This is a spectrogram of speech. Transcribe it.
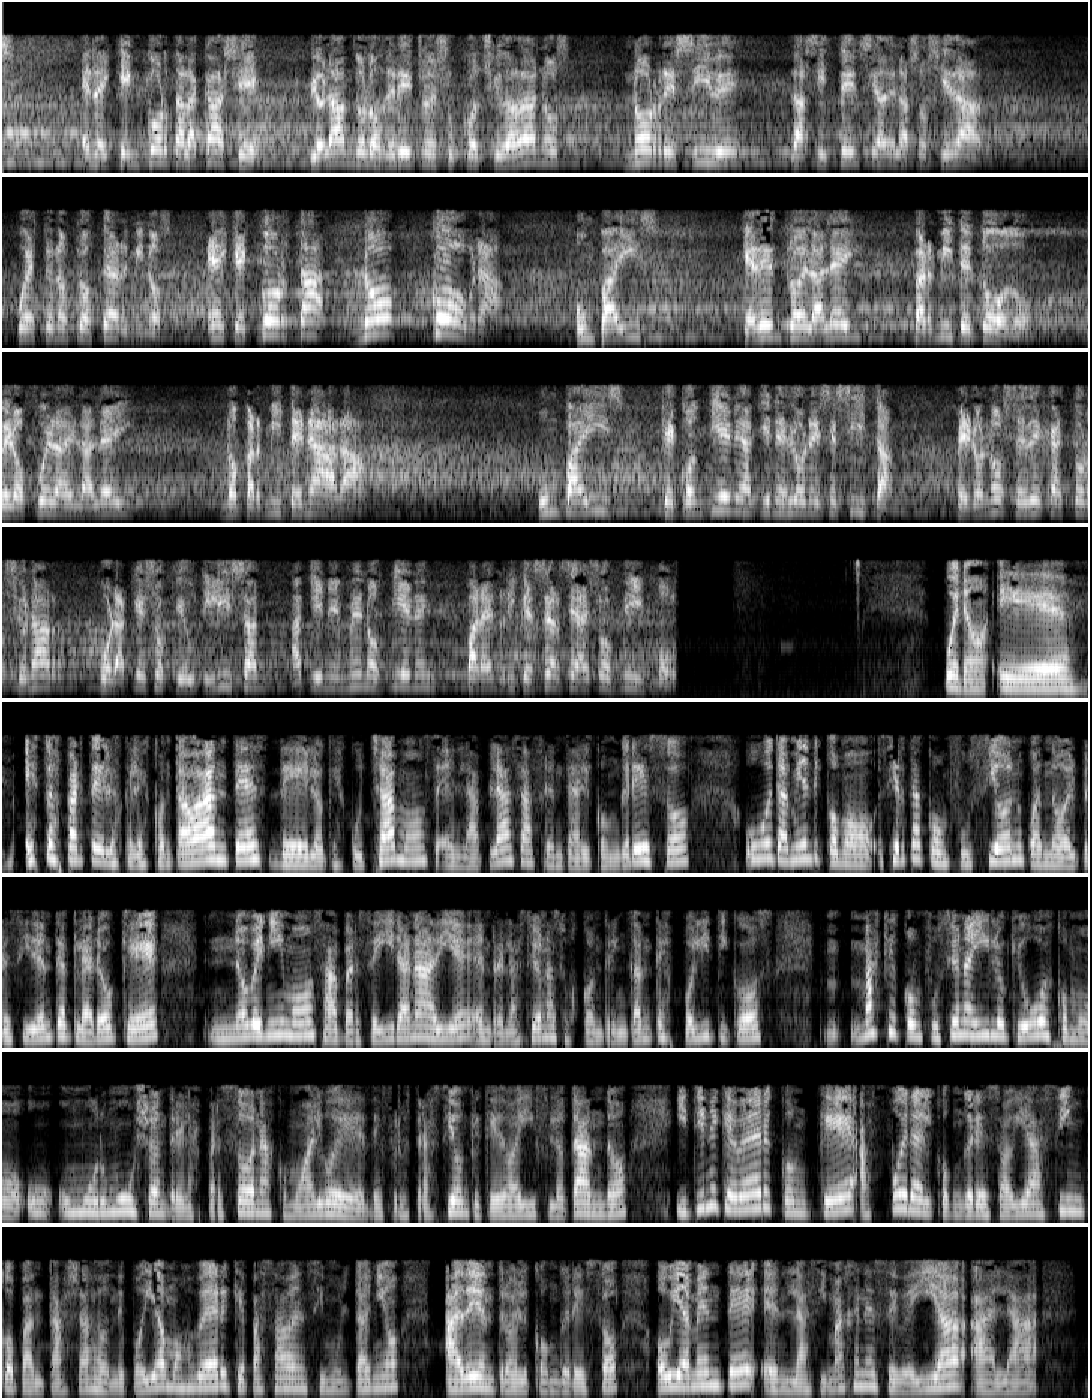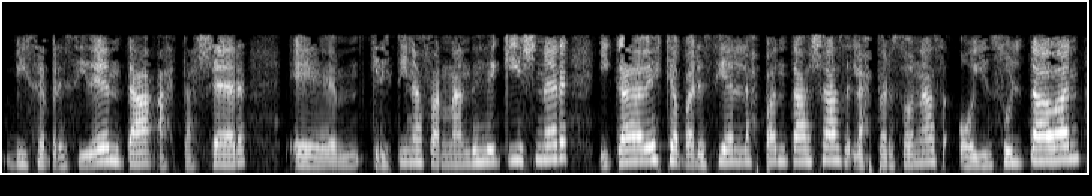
en el que quien corta la calle violando los derechos de sus conciudadanos no recibe la asistencia de la sociedad. Puesto en nuestros términos, el que corta no cobra. Un país que dentro de la ley permite todo, pero fuera de la ley no permite nada. Un país que contiene a quienes lo necesitan, pero no se deja extorsionar por aquellos que utilizan a quienes menos tienen para enriquecerse a esos mismos. Bueno, eh, esto es parte de lo que les contaba antes, de lo que escuchamos en la plaza frente al Congreso, hubo también como cierta confusión cuando el presidente aclaró que no venimos a perseguir a nadie en relación a sus contrincantes políticos. Más que confusión ahí lo que hubo es como un, murmullo entre las personas, como algo de, frustración que quedó ahí flotando. Y tiene que ver con que afuera del Congreso había cinco pantallas donde podíamos ver qué pasaba en simultáneo adentro del Congreso. Obviamente en las imágenes se veía a la vicepresidenta hasta ayer, eh, Cristina Fernández de Kirchner, y cada vez que aparecía en las pantallas las personas o insultaban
